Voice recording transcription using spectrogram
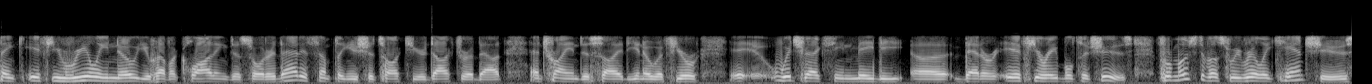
think if you really know you have a clotting disorder, that is something you should talk to your doctor about and try and decide, you know, if you're eh, which vaccine may be uh, better if you're able to choose. For most of us, we really can't choose,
